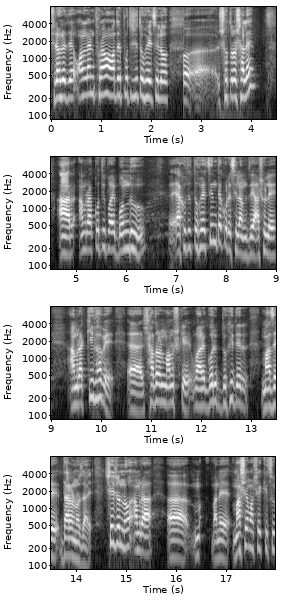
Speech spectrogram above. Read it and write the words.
সেটা হলো যে, অনলাইন ফোরাম আমাদের প্রতিষ্ঠিত হয়েছিল সতেরো সালে, আর আমরা কতিপয় বন্ধু একত্রিত হয়ে চিন্তা করেছিলাম যে আসলে আমরা কীভাবে সাধারণ মানুষকে মানে গরিব দুঃখীদের মাঝে দাঁড়ানো যায়। সেই জন্য আমরা মানে মাসে মাসে কিছু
